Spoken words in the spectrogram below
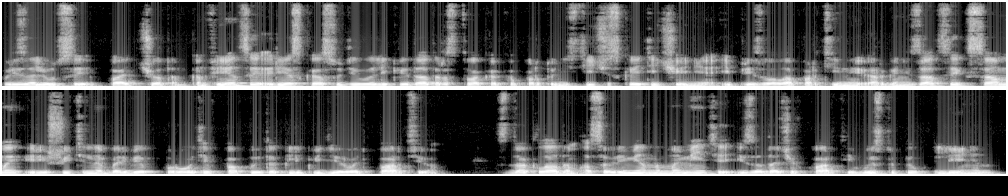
в резолюции, по отчетам, конференция резко осудила ликвидаторство как оппортунистическое течение и призвала партийные организации к самой решительной борьбе против попыток ликвидировать партию. С докладом о современном моменте и задачах партии выступил Ленин.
